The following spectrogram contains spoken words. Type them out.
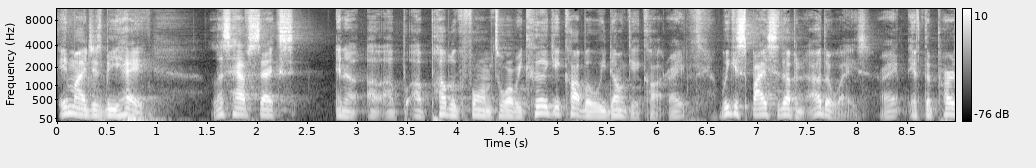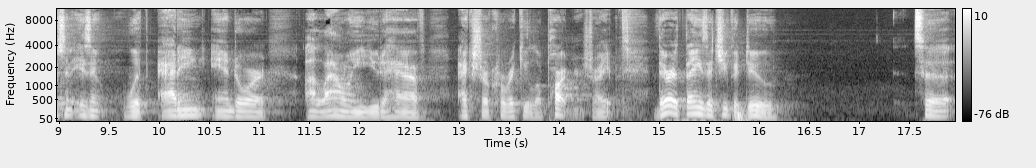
It might just be, hey, let's have sex in a, a, a- public forum to where we could get caught, but we don't get caught, right? We can spice it up in other ways, right? If the person isn't with adding and or allowing you to have extracurricular partners, right? There are things that you could do to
